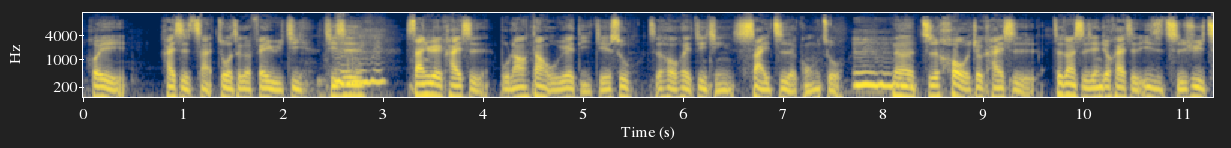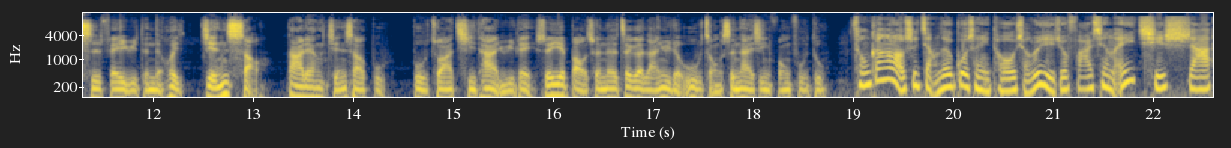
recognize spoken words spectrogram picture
会。开始在做这个飞鱼季，其实三月开始捕捞到五月底结束之后，会进行晒制的工作。嗯，那之后就开始这段时间就开始一直持续吃飞鱼等等，会减少大量减少捕捕抓其他鱼类，所以也保存了这个蓝鱼的物种生态性丰富度。从刚刚老师讲这个过程里头，小朱姐就发现了，哎，其实啊，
